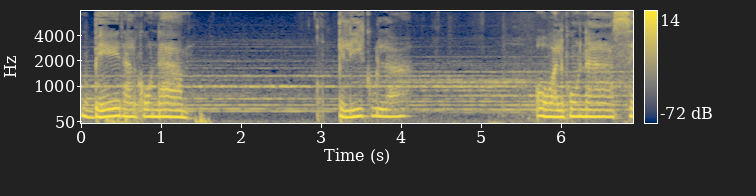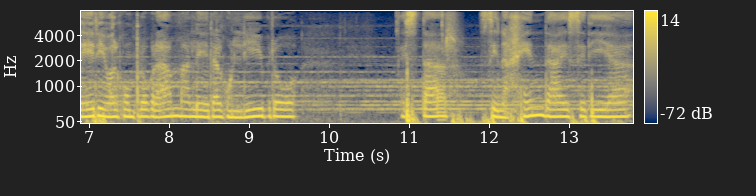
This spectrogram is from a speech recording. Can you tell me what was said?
ver alguna película o alguna serie o algún programa, leer algún libro, estar sin agenda ese día,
